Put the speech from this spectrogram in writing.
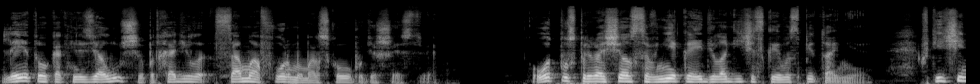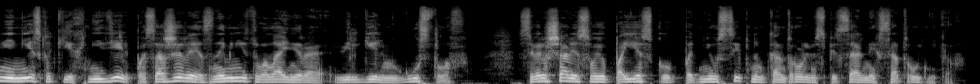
Для этого как нельзя лучше подходила сама форма морского путешествия. Отпуск превращался в некое идеологическое воспитание. В течение нескольких недель пассажиры знаменитого лайнера «Вильгельм Густлов» совершали свою поездку под неусыпным контролем специальных сотрудников.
